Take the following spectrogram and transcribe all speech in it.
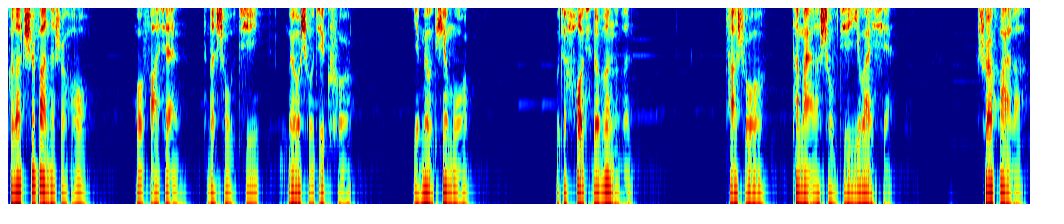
和他吃饭的时候，我发现他的手机没有手机壳，也没有贴膜，我就好奇地问了问。他说他买了手机意外险，摔坏了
